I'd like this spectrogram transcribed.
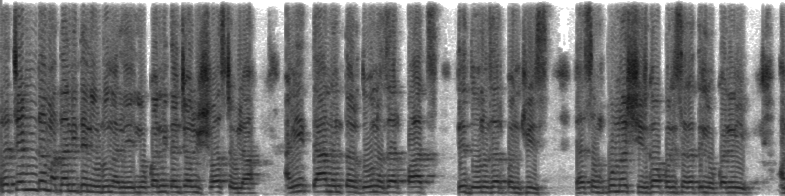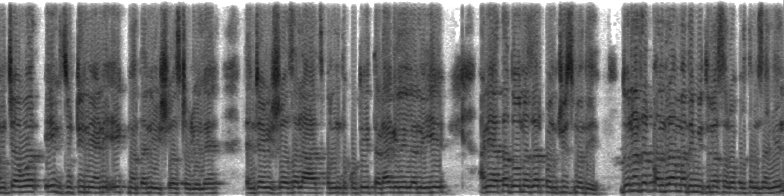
प्रचंड मताने ते निवडून आले. लोकांनी त्यांच्यावर विश्वास ठेवला. आणि त्यानंतर दोन हजार पाच ते दोन हजार पंचवीस या संपूर्ण शिरगाव परिसरातील लोकांनी आमच्यावर एकजुटीने आणि एक मताने विश्वास ठेवलेला आहे. त्यांच्या विश्वासाला आजपर्यंत कुठेही तडा गेलेला नाहीये. आणि आता दोन हजार पंचवीसमध्ये दोन हजार पंधरा मध्ये मी तुला सर्वप्रथम सांगेन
